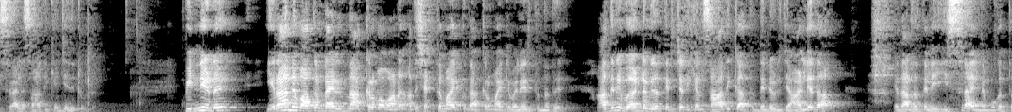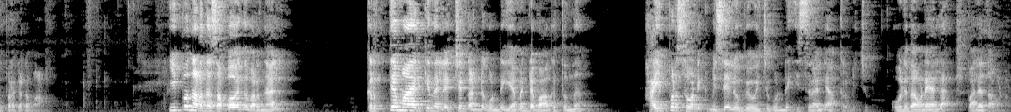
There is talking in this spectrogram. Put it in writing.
ഇസ്രായേൽ സാധിക്കുകയും ചെയ്തിട്ടുണ്ട്. പിന്നീട് ഇറാന്റെ ഭാഗത്തുണ്ടായിരുന്ന അക്രമമാണ് അത് ശക്തമായിരിക്കുന്ന അക്രമമായിട്ട് വിലയിരുത്തുന്നത്. അതിന് വേണ്ട വിധം തിരിച്ചടിക്കാൻ സാധിക്കാത്തതിന്റെ ഒരു ജാള്യത യഥാർത്ഥത്തിൽ ഇസ്രായേലിന്റെ മുഖത്ത് പ്രകടമാണ്. ഇപ്പൊ നടന്ന സംഭവം എന്ന് പറഞ്ഞാൽ കൃത്യമായിരിക്കുന്ന ലക്ഷ്യം കണ്ടുകൊണ്ട് യമന്റെ ഭാഗത്തുനിന്ന് ഹൈപ്പർസോണിക് മിസൈൽ ഉപയോഗിച്ചുകൊണ്ട് ഇസ്രായേലിനെ ആക്രമിച്ചു. ഒരു തവണയല്ല പല തവണ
